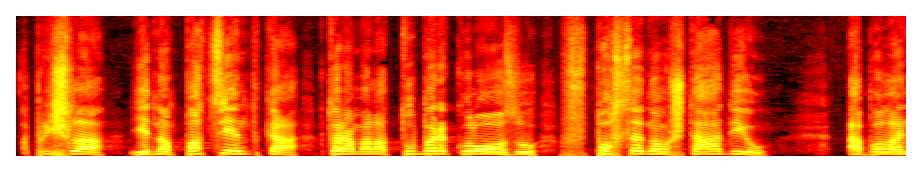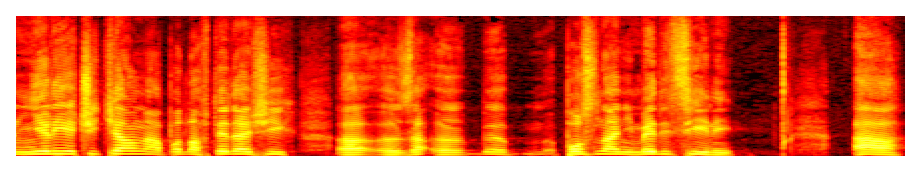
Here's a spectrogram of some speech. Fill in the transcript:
A prišla jedna pacientka, ktorá mala tuberkulózu v poslednom štádiu a bola neliečiteľná podľa vtedajších uh, uh, poznaní medicíny. A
